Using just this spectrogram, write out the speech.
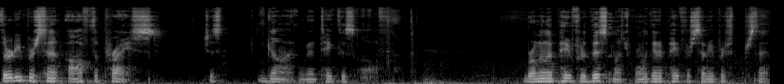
30% off the price. Just gone. We're going to take this off. We're only going to pay for this much. We're only going to pay for 70%.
